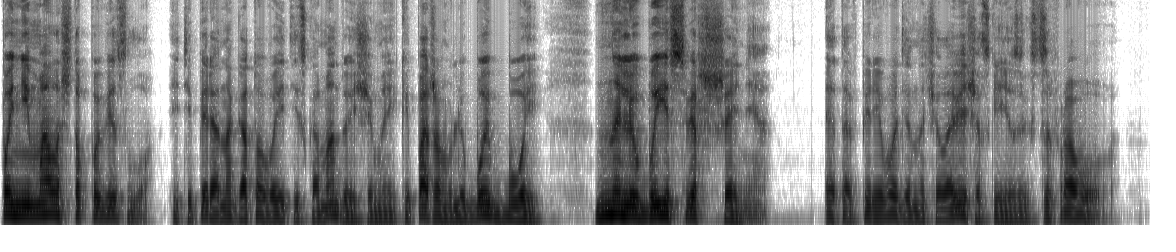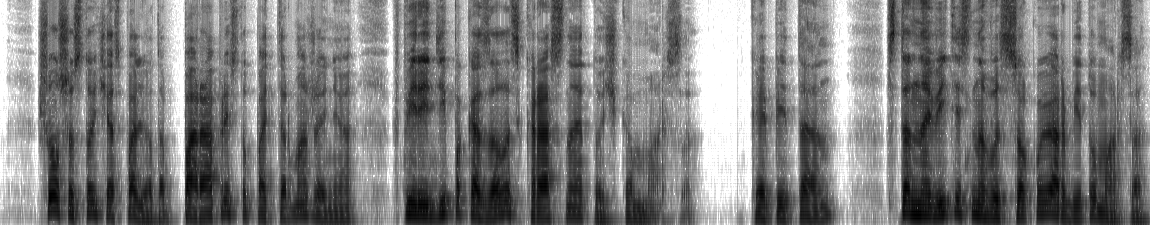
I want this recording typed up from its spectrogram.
Понимала, что повезло, и теперь она готова идти с командующим и экипажем в любой бой, на любые свершения. Это в переводе на человеческий язык цифрового. Шел шестой час полета. Пора приступать к торможению. Впереди показалась красная точка Марса. «Капитан, становитесь на высокую орбиту Марса».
